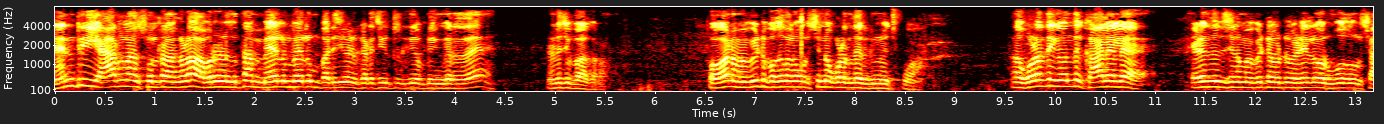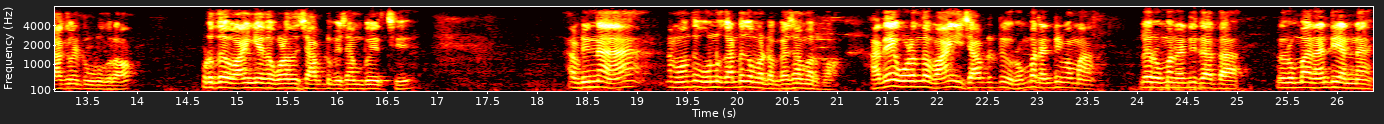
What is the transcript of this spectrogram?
நன்றி யாரெல்லாம் சொல்கிறாங்களோ அவர்களுக்கு தான் மேலும் மேலும் பரிசுகள் கிடைச்சிக்கிட்டு இருக்கு அப்படிங்கிறத நினச்சி பார்க்குறோம். இப்போ நம்ம வீட்டு பக்கத்தில் ஒரு சின்ன குழந்தை இருக்குன்னு வச்சுக்குவோம். அந்த குழந்தைக்கு வந்து காலையில் எழுந்துருச்சு நம்ம வீட்டை விட்டு வெளியில் வரும்போது ஒரு சாக்லேட் கொடுக்குறோம். கொடுத்த வாங்கி அந்த குழந்தை சாப்பிட்டு பேசாமல் போயிடுச்சு அப்படின்னா நம்ம வந்து ஒன்றும் கண்டுக்க மாட்டோம் பேசாமல் இருப்போம். அதே குழந்தை வாங்கி சாப்பிட்டுட்டு ரொம்ப நன்றி மாமா இல்லை ரொம்ப நன்றி தாத்தா இல்லை ரொம்ப நன்றி அண்ணன்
